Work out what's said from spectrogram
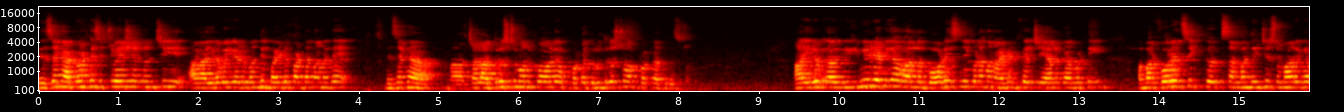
నిజంగా అటువంటి సిచ్యువేషన్ నుంచి ఆ ఇరవై ఏడు మంది బయటపడడం అన్నదే నిజంగా చాలా అదృష్టం అనుకోవాలి. ఒక పక్క దురదృష్టం ఒక పక్క అదృష్టం. ఆ ఇరవై ఇమీడియట్గా వాళ్ళ బాడీస్ని కూడా మనం ఐడెంటిఫై చేయాలి కాబట్టి మన ఫోరెన్సిక్ సంబంధించి సుమారుగా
